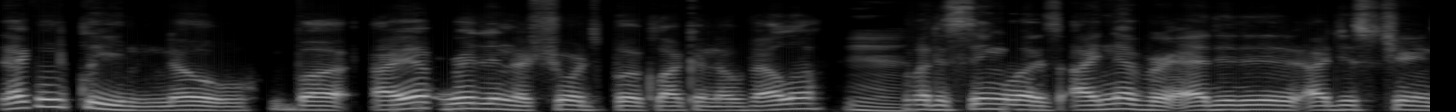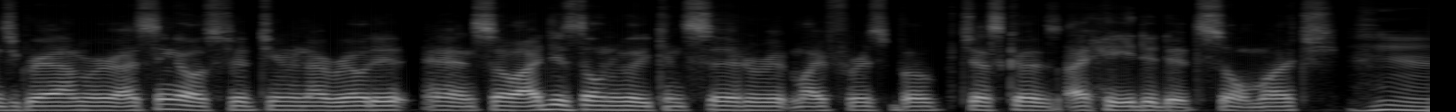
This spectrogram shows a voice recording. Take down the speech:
Technically, no, but I have written a short book like a novella. Yeah. But the thing was, I never edited it. I just changed grammar. I think I was 15 when I wrote it. And so I just don't really consider it my first book just because I hated it so much. Yeah.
